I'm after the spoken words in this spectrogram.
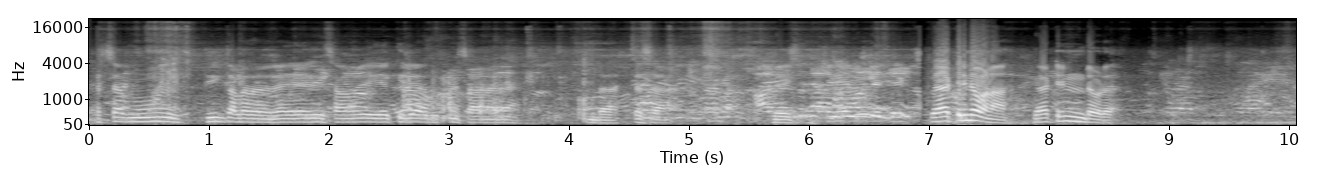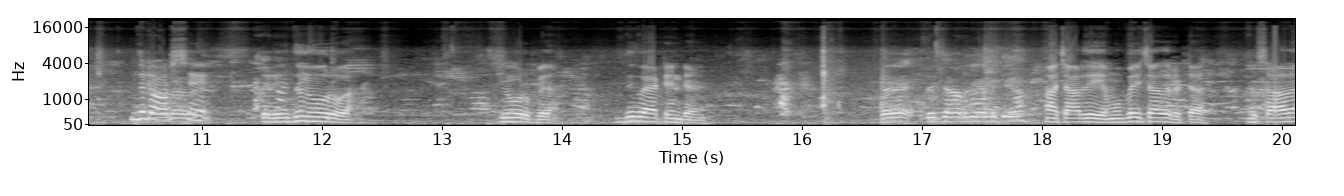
अच्छा मूंह तीन कलर है ये सामने एक हजार रुपये സാധനം ഉണ്ട് അച്ഛ സാധനം ബാറ്ററിൻ്റെ വേണോ ബാറ്ററി ഉണ്ട് അവിടെ ഇത് ടോർച്ച് ഇത് ഇത് നൂറ് രൂപ നൂറ് റുപ്യ ഇത് ബാറ്ററിന്റെ. ആണ് ഇത് ചാർജ് ചെയ്യാൻ പറ്റുക ആ ചാർജ് ചെയ്യാം. മൊബൈൽ ചാർജർ ഇട്ടാ. ഇത് സാധാ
